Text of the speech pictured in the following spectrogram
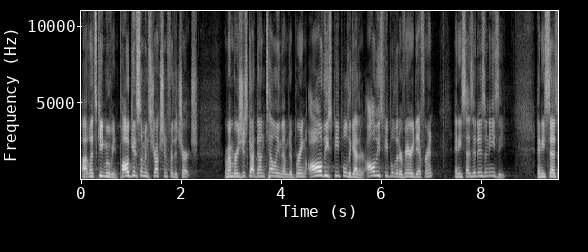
Uh, let's keep moving. Paul gives some instruction for the church. Remember, he's just got done telling them to bring all these people together, all these people that are very different, and he says it isn't easy. And he says,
